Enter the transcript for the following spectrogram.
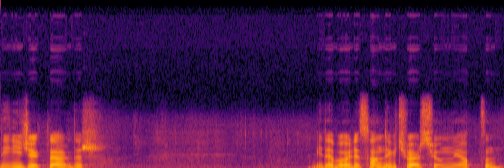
deneyeceklerdir. Bir de böyle sandviç versiyonunu yaptım.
